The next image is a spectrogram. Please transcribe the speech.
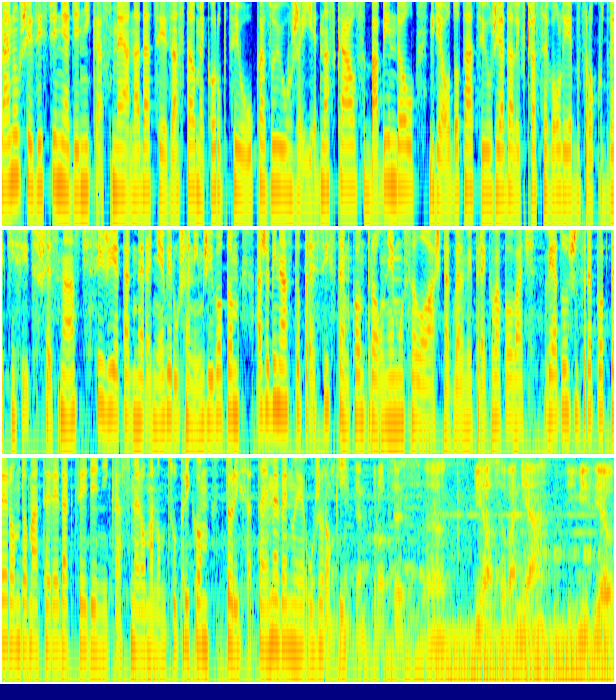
Najnovšie zistenia denníka SME a nadácie Zastavme korupciu ukazujú, že jedna z kauz, Babindol, kde o dotáciu žiadali v čase volieb v roku 2016, si žije takmer nevyrušeným životom a že by nás to pre systém kontrol nemuselo až tak veľmi prekvapovať. Viac už s reportérom domácej redakcie denníka Smeromanom Cuprikom, ktorý sa téme venuje už roky. Ten proces e, vyhlasovania tých víziev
